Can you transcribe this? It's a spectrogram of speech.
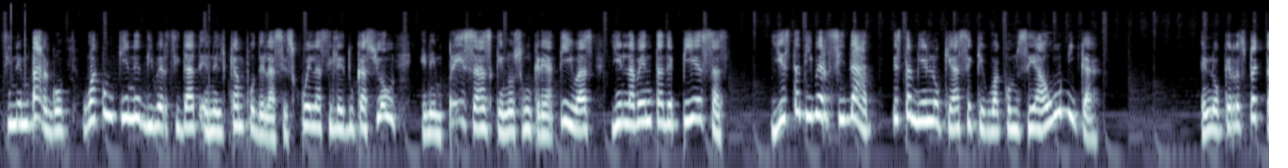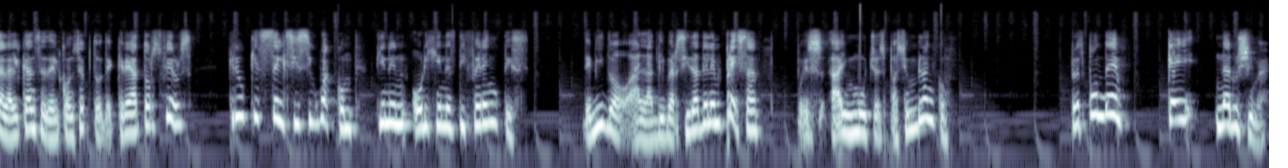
Sin embargo, Wacom tiene diversidad en el campo de las escuelas y la educación, en empresas que no son creativas y en la venta de piezas. Y esta diversidad es también lo que hace que Wacom sea única. En lo que respecta al alcance del concepto de Creators First, creo que Celsius y Wacom tienen orígenes diferentes. Debido a la diversidad de la empresa, pues hay mucho espacio en blanco. Responde Kei Narushima.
